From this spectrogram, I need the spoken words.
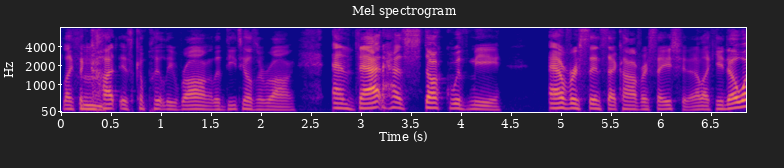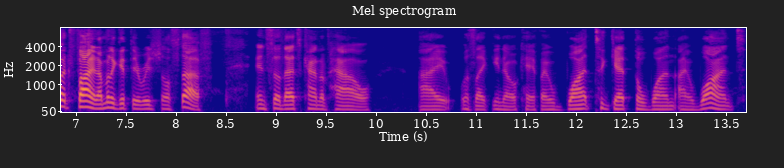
Like the Hmm. cut is completely wrong, the details are wrong, and that has stuck with me ever since that conversation. And I'm like, you know what? Fine, I'm gonna get the original stuff. And so that's kind of how I was like, you know, okay, if I want to get the one I want,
